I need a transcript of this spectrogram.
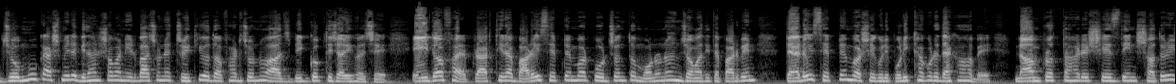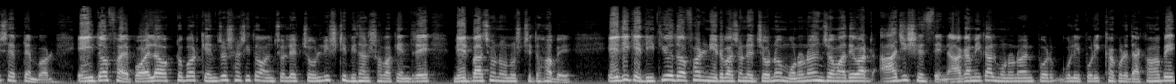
জম্মু কাশ্মীরে বিধানসভা নির্বাচনের তৃতীয় দফার জন্য আজ বিজ্ঞপ্তি জারি হয়েছে। এই দফায় প্রার্থীরা বারোই সেপ্টেম্বর পর্যন্ত মনোনয়ন জমা দিতে পারবেন। তেরোই সেপ্টেম্বর সেগুলি পরীক্ষা করে দেখা হবে। নাম প্রত্যাহারের শেষ দিন সতেরোই সেপ্টেম্বর। এই দফায় পয়লা অক্টোবর কেন্দ্রশাসিত অঞ্চলের চল্লিশটি বিধানসভা কেন্দ্রে নির্বাচন অনুষ্ঠিত হবে। এদিকে দ্বিতীয় দফার নির্বাচনের জন্য মনোনয়ন জমা দেওয়ার আজই শেষ দিন। আগামীকাল মনোনয়নগুলি পরীক্ষা করে দেখা হবে।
